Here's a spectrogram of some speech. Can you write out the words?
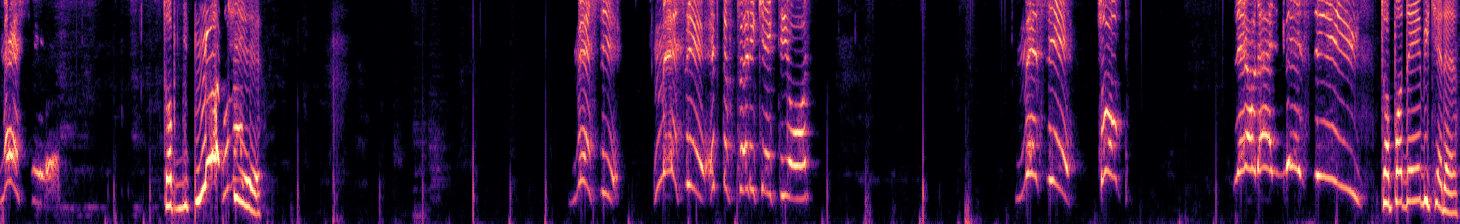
Messi. Top gitmiyor ki. Messi. Messi. It's the kick diyor. Messi. Top. Lionel Messi. Top odaya bir kere.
